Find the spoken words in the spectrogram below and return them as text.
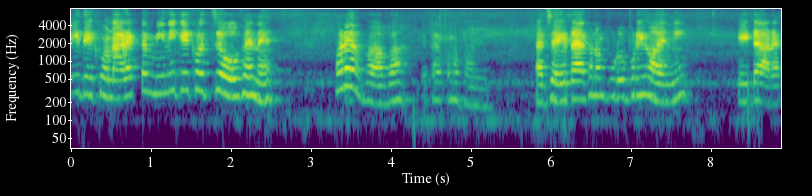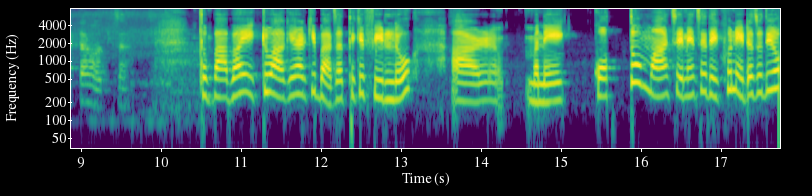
এই দেখুন আর একটা মিনি কেক হচ্ছে ওভেনে ওরে বাবা, এটা এখনও হয়নি। আচ্ছা এটা এখনও পুরোপুরি হয়নি। এটা আর একটা হচ্ছে। তো বাবা, একটু আগে আর কি বাজার থেকে ফিরলো, আর মানে কত মাছ এনেছে দেখুন, এটা যদিও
